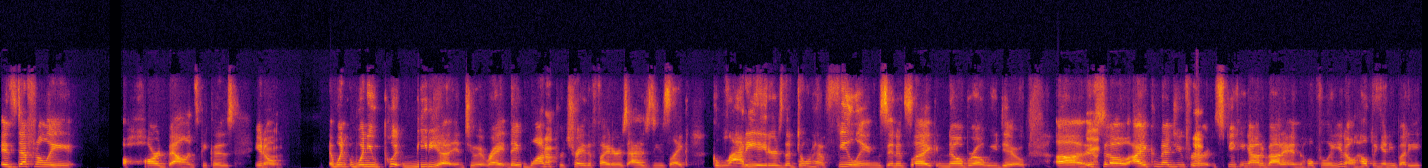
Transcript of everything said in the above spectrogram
it's definitely a hard balance because you know yeah. When when you put media into it right they want to yeah. portray the fighters as these like gladiators that don't have feelings and it's like no bro we do uh, yeah. so i commend you for speaking out about it and hopefully you know helping anybody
